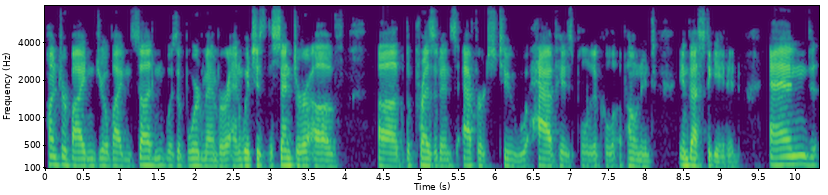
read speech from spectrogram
Hunter Biden, Joe Biden's son, was a board member, and which is the center of uh, the president's efforts to have his political opponent investigated. And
